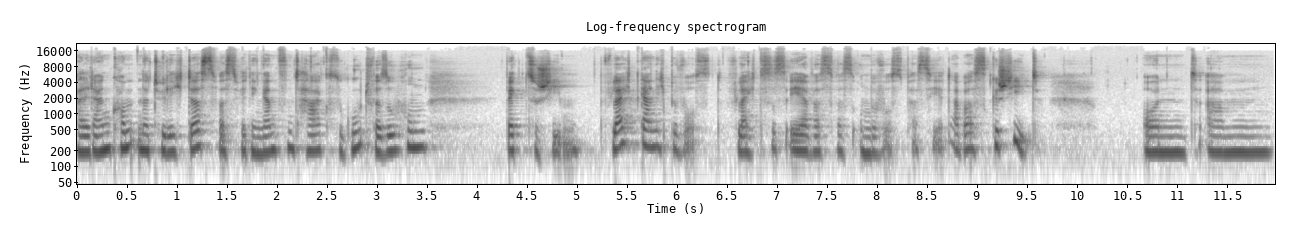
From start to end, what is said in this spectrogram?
Weil dann kommt natürlich das, was wir den ganzen Tag so gut versuchen wegzuschieben. Vielleicht gar nicht bewusst. Vielleicht ist es eher was, was unbewusst passiert. Aber es geschieht. Und ähm,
